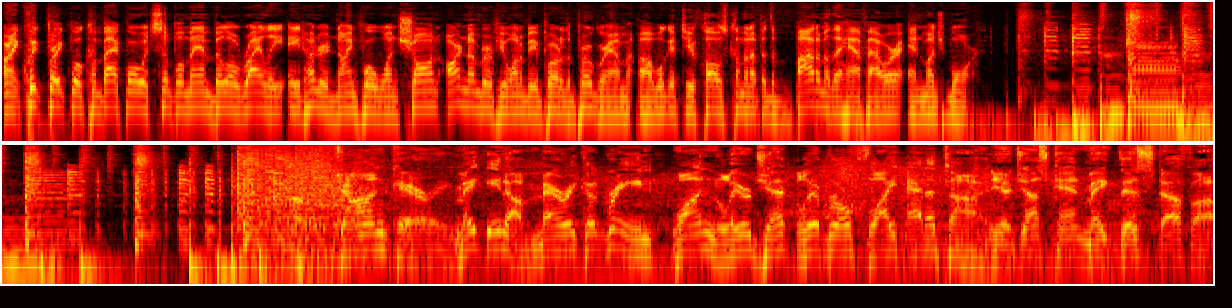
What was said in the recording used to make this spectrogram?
All right, quick break. We'll come back more with Simple Man Bill O'Reilly, 800-941-SEAN. Our number if you want to be a part of the program. Uh, we'll get to your calls coming up at the bottom of the half hour and much more. John Kerry, making America green, one Learjet liberal flight at a time. You just can't make this stuff up.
